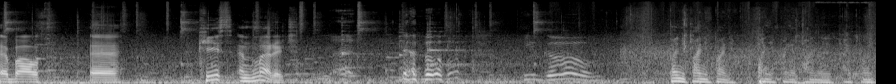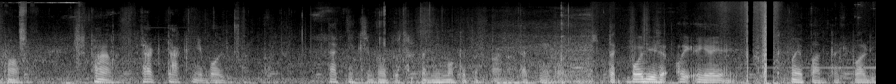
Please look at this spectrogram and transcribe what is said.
about uh, kiss and marriage. You go. Pani, pani, pani, pani, pani, pani, pani, pani, pani. Pana, tak, tak mnie boli. Tak nie krzywdę, proszę pana, nie mogę proszę pana, tak mnie boli. Tak boli, że oj, oj, oj, oj. Moje pan, tak boli.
